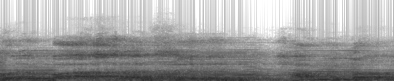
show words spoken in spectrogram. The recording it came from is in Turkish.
Kurbanı hamdolsun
